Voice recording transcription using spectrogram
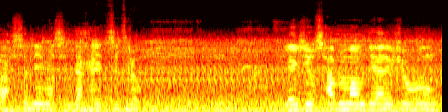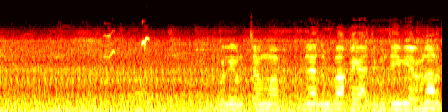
واحسن لي مسجد داخل يتستروا لا يجيو صحاب المام ديالي يشوفوهم. يقول لهم أنتم بنادم باقي عندكم تيبيع في الأرض.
